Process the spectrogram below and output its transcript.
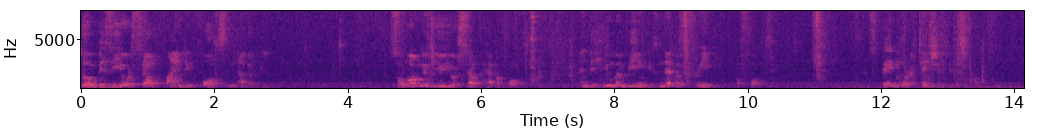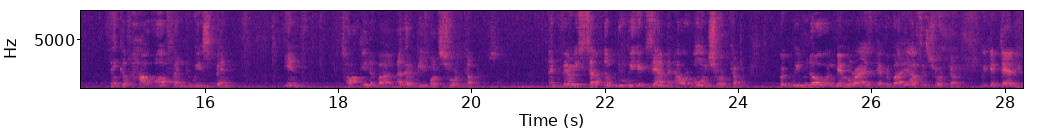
don't busy yourself finding faults in other people, so long as you yourself have a fault. And the human being is never free of faults. Let's pay more attention to this part. Think of how often do we spend in talking about other people's shortcomings. And very seldom do we examine our own shortcomings. But we know and memorize everybody else's shortcomings. We can tell you.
